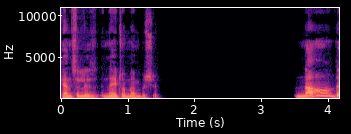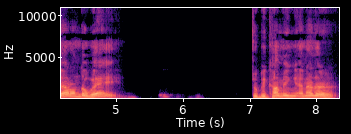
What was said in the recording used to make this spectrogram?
cancel membership Now they're on the way to becoming another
